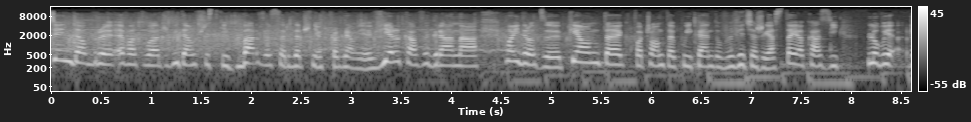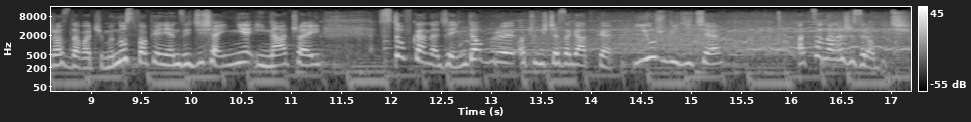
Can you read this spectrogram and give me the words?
Dzień dobry, Ewa Tułacz. Witam wszystkich bardzo serdecznie w programie Wielka Wygrana. Moi drodzy, piątek, początek weekendu. Wy wiecie, że ja z tej okazji lubię rozdawać mnóstwo pieniędzy. Dzisiaj nie inaczej. Stówka na dzień dobry. Oczywiście zagadkę już widzicie. A co należy zrobić?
